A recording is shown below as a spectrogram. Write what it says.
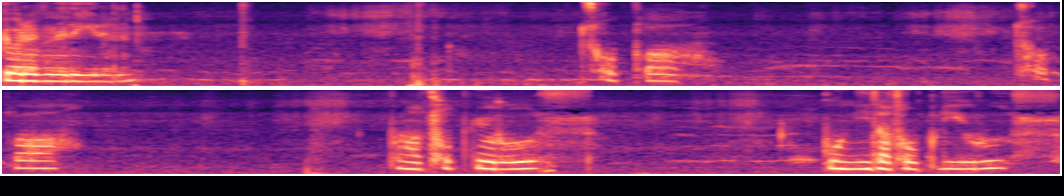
Görevlere girelim. Topla. Topla. Buna topluyoruz. Bunu da topluyoruz.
